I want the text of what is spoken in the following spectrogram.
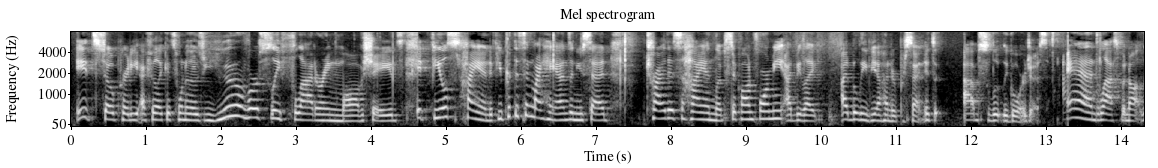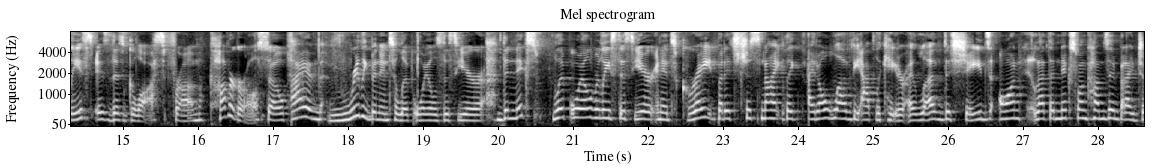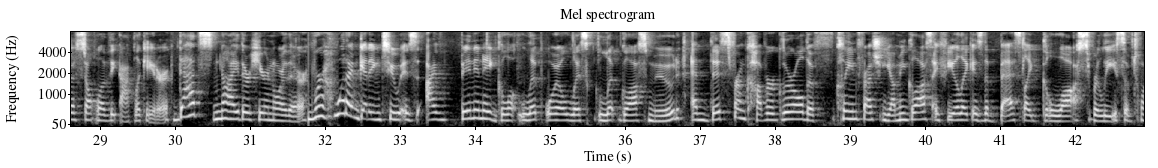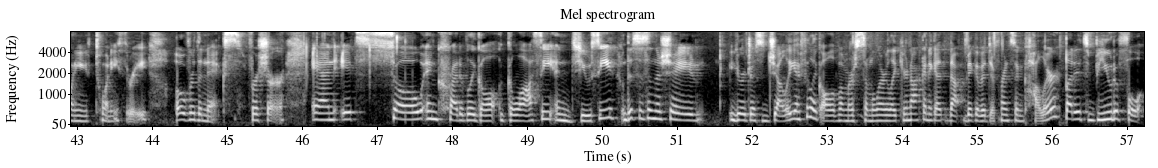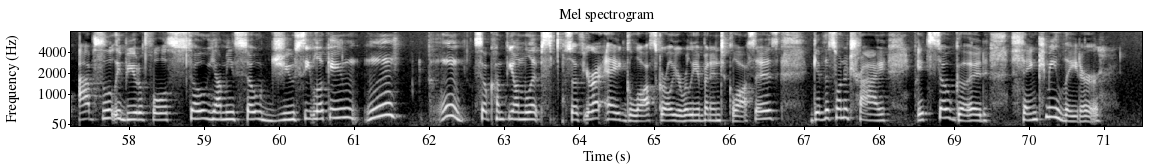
It's so pretty. I feel like it's one of those universally flattering mauve shades. It feels high-end. If you put this in my hands and you said, try this high-end lipstick on for me, I'd be like, I believe you 100%. It's absolutely gorgeous. And last but not least is this gloss from CoverGirl. So I have really been into lip oils this year. The NYX lip oil released this year and it's great, but it's just not like, I don't love the applicator. I love the shades on that the NYX one comes in, but I just don't love the applicator. That's neither here nor there. What I'm getting to is I've been in a lip oil lip gloss mood and this from CoverGirl, the Clean Fresh Yummy Gloss, I feel like is the best like gloss gloss release of 2023 over the NYX for sure. And it's so incredibly glossy and juicy. This is in the shade you're just jelly. I feel like all of them are similar. Like you're not gonna get that big of a difference in color, but it's beautiful, absolutely beautiful. So yummy, so juicy looking. Mm. Mm, so comfy on the lips. So if you're a gloss girl, you're really been into glosses, give this one a try. It's so good. Thank me later.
